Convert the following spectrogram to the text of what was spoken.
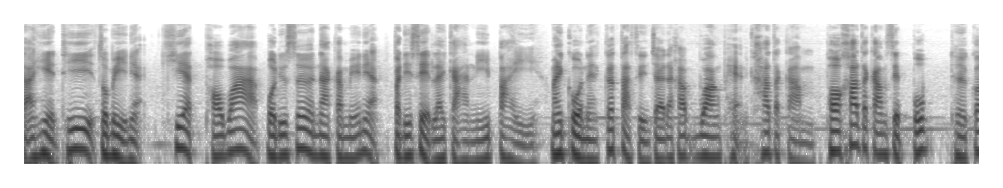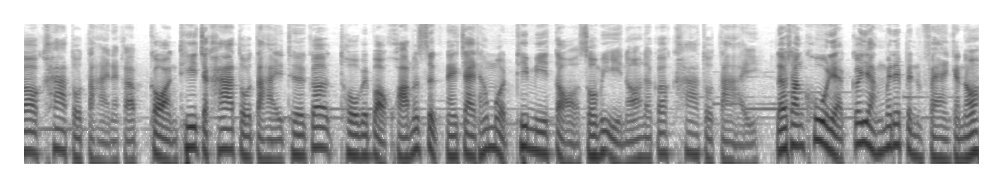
สาเหตุที่โซมิเนี่ย เครียด เพราะว่าโปรดิวเซอร์นากาเมะเนี่ยปฏิเสธรายการนี้ไป ไมโกะเนี่ยก็ตัดสินใจนะครับวางแผนฆาตกรรม พอฆาตกรรมเสร็จปุ๊บเธอก็ฆ่าตัวตายนะครับ ก่อนที่จะฆ่าตัวตาย เธอก็โทรไปบอกความรู้สึกในใจทั้งหมดที่มีต่อโซมิอิเนาะแล้วก็ฆ่าตัวตาย แล้วทั้งคู่เนี่ยก็ยังไม่ได้เป็นแฟนกันเนาะ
